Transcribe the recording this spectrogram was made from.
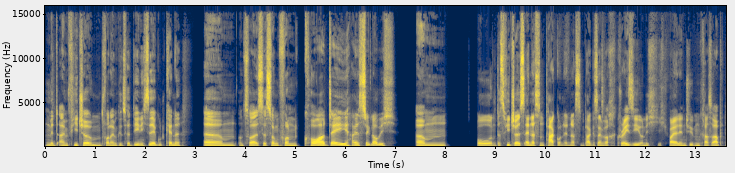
mit einem Feature von einem Künstler, den ich sehr gut kenne. Ähm, und zwar ist der Song von Corday, heißt der, glaube ich. Ähm, und das Feature ist Anderson Pack und Anderson Pack ist einfach crazy und ich, ich feiere den Typen krass ab.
